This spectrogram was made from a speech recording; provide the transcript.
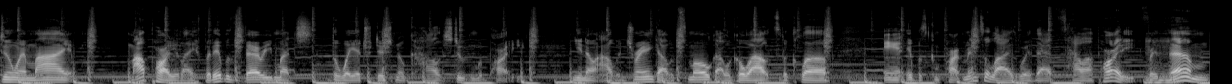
doing my my party life, but it was very much the way a traditional college student would party. You know, I would drink, I would smoke, I would go out to the club, and it was compartmentalized where that's how I partied. For Mhm. them,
